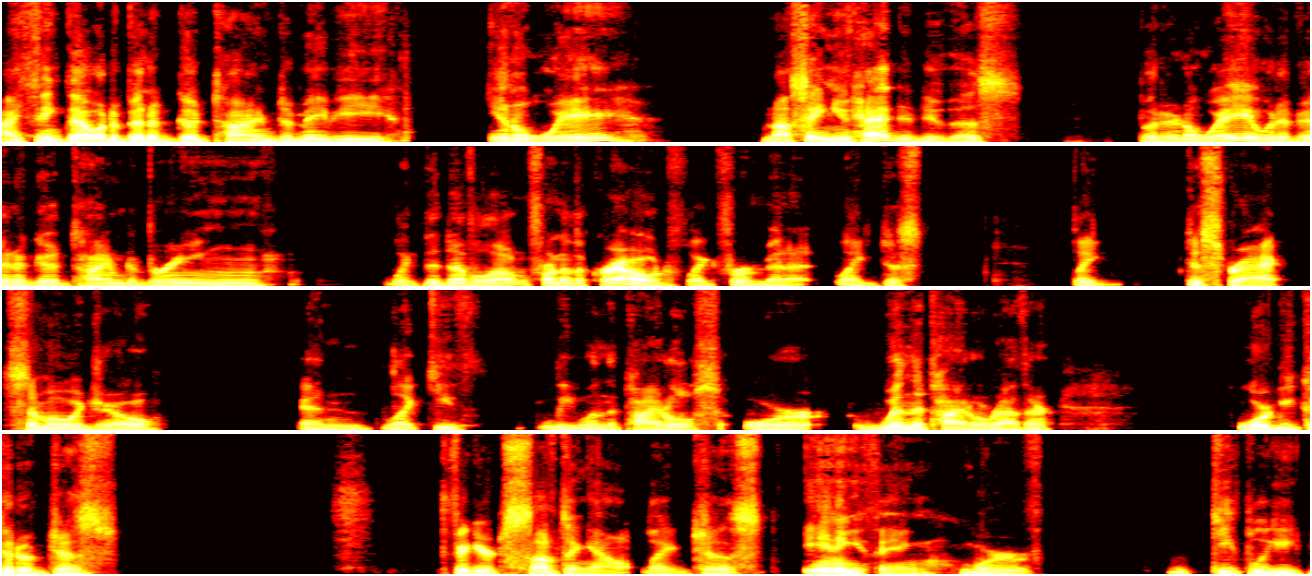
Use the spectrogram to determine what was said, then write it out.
I think that would have been a good time to maybe, in a way, I'm not saying you had to do this, but in a way, it would have been a good time to bring like the devil out in front of the crowd, like for a minute, like just like distract Samoa Joe and let Keith Lee win the titles or win the title rather. Or you could have just figured something out, like just anything where Keith Lee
